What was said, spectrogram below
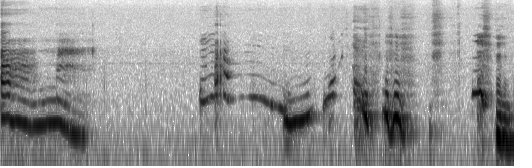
아. Mama.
